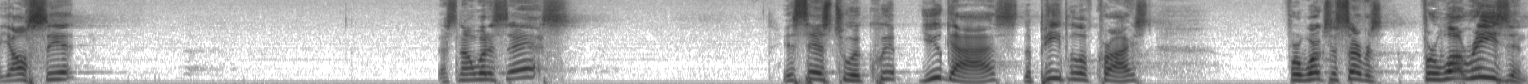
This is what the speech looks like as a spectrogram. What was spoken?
Y'all sit? That's not what it says. It says to equip you guys, the people of Christ, for works of service. For what reason?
